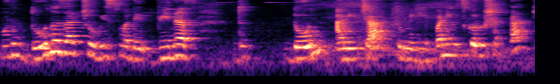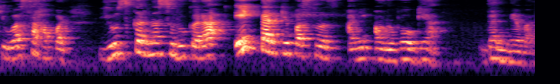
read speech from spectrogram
म्हणून दोन हजार चोवीसमध्ये विनस दोन आणि चार तुम्ही हे पण यूज करू शकता किंवा सहा पण. यूज करणं सुरू करा. एक तारखेपासूनच आणि अनुभव घ्या. धन्यवाद.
